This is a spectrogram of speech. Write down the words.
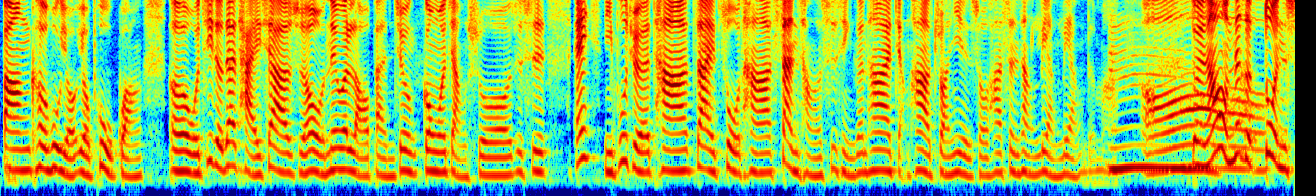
帮客户有有曝光。呃，我记得在台下的时候，我那位老板就跟我讲说，就是哎，你不觉得他在做他擅长的事情，跟他在讲他的专业的时候，他身上亮亮的吗？哦，对，然后我那个顿时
